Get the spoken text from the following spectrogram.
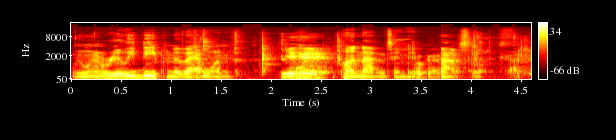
We went really deep into that one. Yeah. Pun not intended. Okay. Honestly. Gotcha.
